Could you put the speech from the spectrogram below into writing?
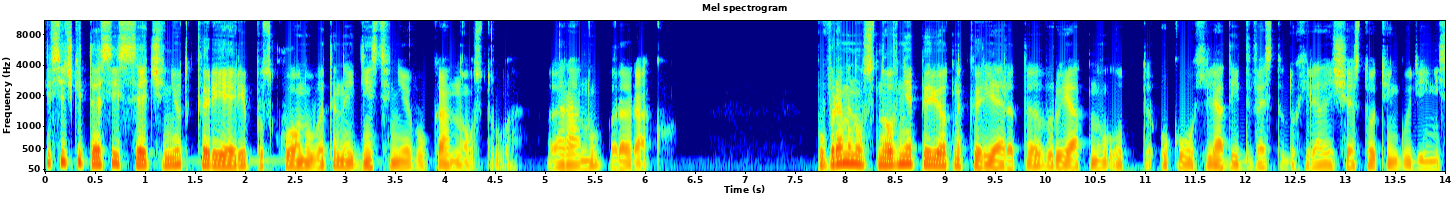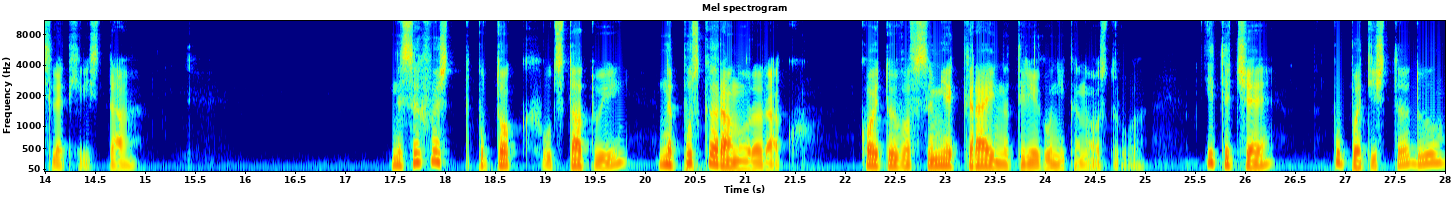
и всички те са изсечени от кариери по склоновете на единствения вулкан на острова – Рано Рарако. По време на основния период на кариерата, вероятно от около 1200 до 1600 години след Христа, несъхващ поток от статуи напуска рано Рарако, който е в самия край на триъгълника на острова и тече по пътища до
